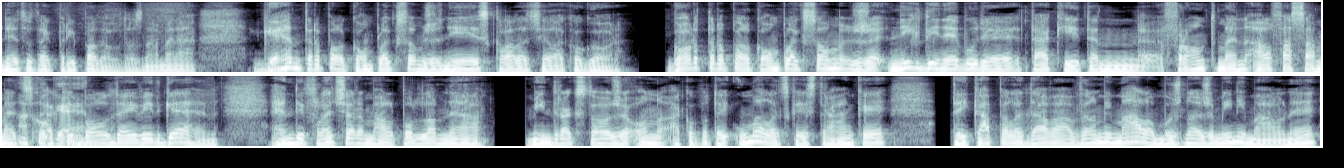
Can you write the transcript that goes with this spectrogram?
mne to tak pripadalo. To znamená, Gehen trpel komplexom, že nie je skladateľ ako Gore. Gore trpel komplexom, že nikdy nebude taký ten frontman alfa samec, ako aký Gehen. bol David Gehen. Andy Fletcher mal podľa mňa Mindrak z toho, že on ako po tej umeleckej stránke tej kapele dáva veľmi málo, možno až minimálne,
